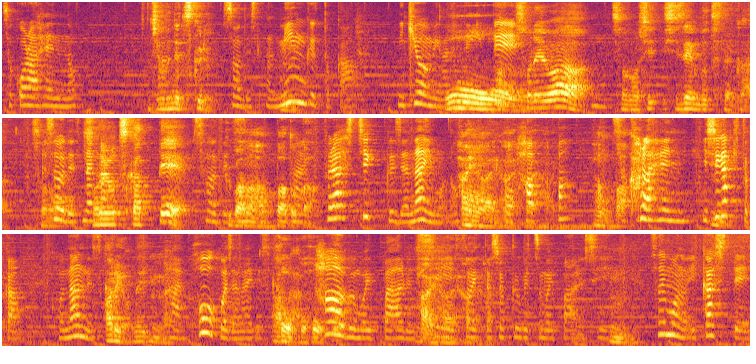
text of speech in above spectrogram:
そこら辺の自分で作る。そうです。あのミングとかに興味が出てきて、それは、うん。そのし自然物というかそのそうです。それを使ってそうです。クバの葉っぱとか、はい。プラスチックじゃないもの、はいはいはい葉っぱ、うんそこら辺に。石垣とか、こうなんですか？あるよね。はい、宝庫じゃないですか。ハーブもいっぱいあるし、はいはいはい。そういった植物もいっぱいあるし、うん。そういうものを生かして、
